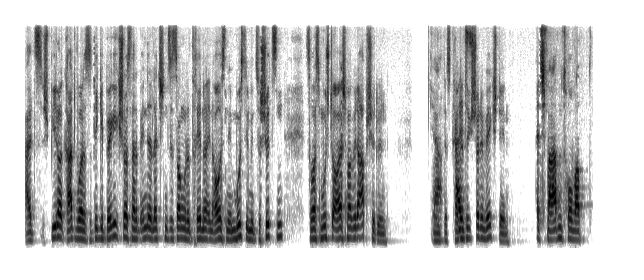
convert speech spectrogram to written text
als Spieler, gerade wo er so dicke Böcke geschossen hat am Ende der letzten Saison oder Trainer ihn rausnehmen musste, um ihn zu schützen, sowas musst du auch erstmal wieder abschütteln. Ja, Und das kann als, natürlich schon im Weg stehen. Als Schwabentorwart,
